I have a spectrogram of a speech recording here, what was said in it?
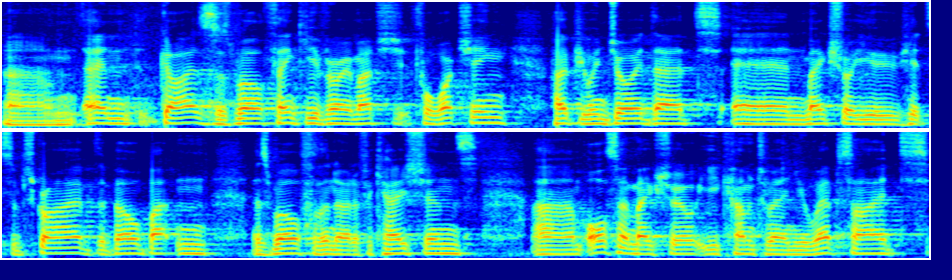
Um, and guys, as well, thank you very much for watching. Hope you enjoyed that, and make sure you hit subscribe, the bell button as well for the notifications. Um, also, make sure you come to our new website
